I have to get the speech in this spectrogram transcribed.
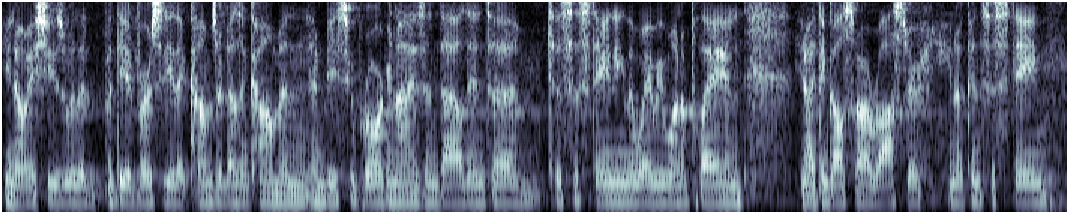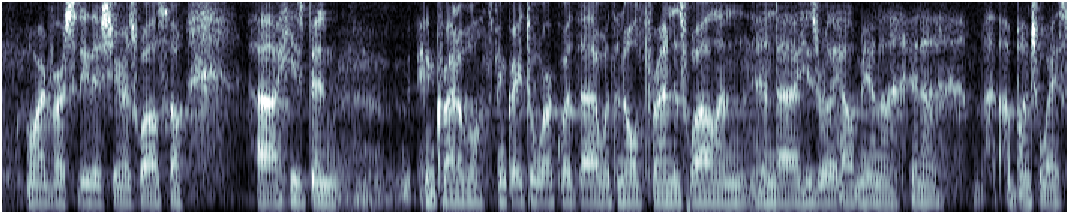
you know, issues with it, with the adversity that comes or doesn't come, and, and be super organized and dialed into to sustaining the way we want to play. And you know, I think also our roster, you know, can sustain more adversity this year as well. So he's been incredible. It's been great to work with uh, with an old friend as well, and and uh, he's really helped me in a in a, a bunch of ways.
